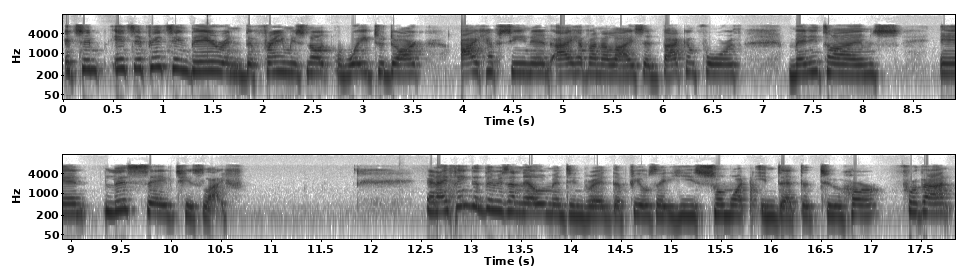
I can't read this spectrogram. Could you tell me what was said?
it's in, it's if it's in there and the frame is not way too dark, I have seen it, I have analyzed it back and forth many times, and Liz saved his life. And I think that there is an element in Red that feels that he's somewhat indebted to her for that.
